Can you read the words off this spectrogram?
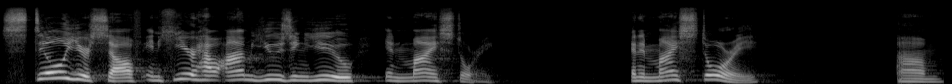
Still yourself and hear how I'm using you in my story. And in my story, um,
